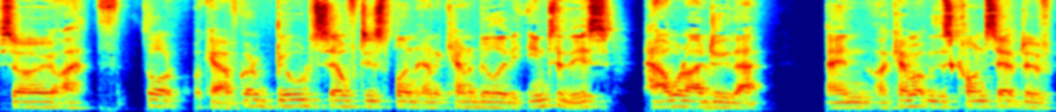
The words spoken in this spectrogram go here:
So I thought, okay, I've got to build self discipline and accountability into this. How would I do that? And I came up with this concept of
